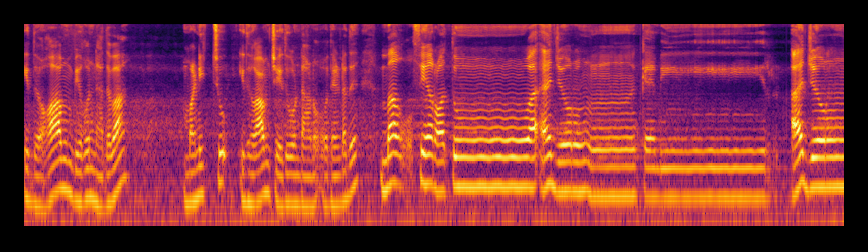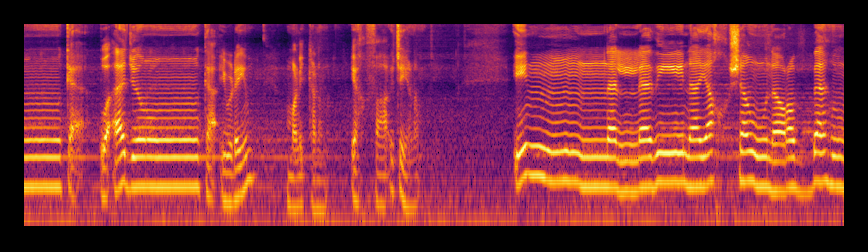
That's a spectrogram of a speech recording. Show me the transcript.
ഇത് ഗാമും ബിഗുൻ അഥവാ മണിച്ചു ഇദ്ഗാം ചെയ്തുകൊണ്ടാണ് ഓതേണ്ടത് മഗ്ഫിറത്തു വഅജ്റുൻ കബീർ അജ്റുക വഅജ്റുക ഇവിടെയും മണിക്കണം ഇഖ്ഫാ ചെയ്യണം إن الذين يخشون ربهم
